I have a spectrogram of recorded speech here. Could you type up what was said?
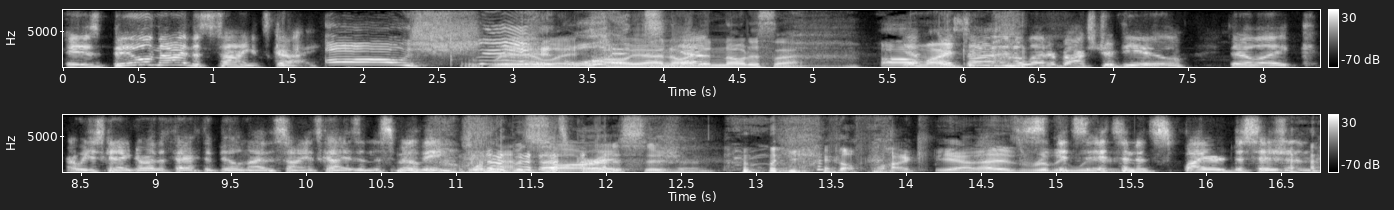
It is Bill Nye the Science Guy. Oh shit! Really? What? Oh yeah, no, I didn't notice that. Oh Yep, my I saw god! it in a Letterboxd review. They're like, "Are we just going to ignore the fact that Bill Nye the Science Guy is in this movie?" What a That's bizarre great. decision. what the fuck? Yeah, that is really it's weird. it's an inspired decision.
